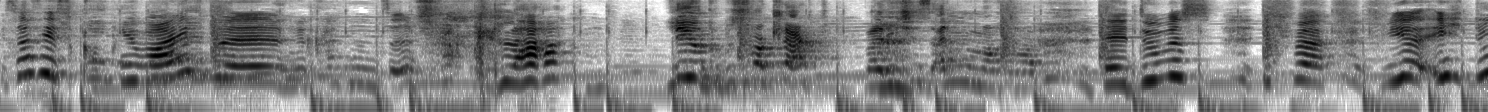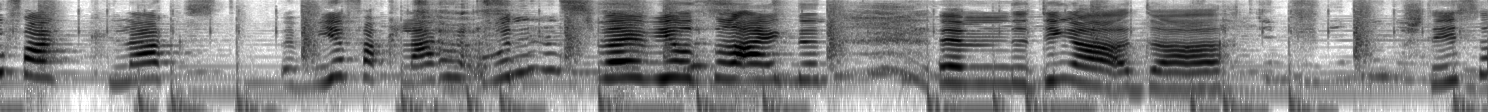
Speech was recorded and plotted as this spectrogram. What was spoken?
Ist das jetzt Copyright? Weil wir können uns selbst verklagen. Leo, du bist verklagt, weil ich es angemacht habe. Ey, du bist. Ich ver. Wir, ich, du verklagst. Wir verklagen uns, weil wir unsere eigenen ähm, Dinger da. Verstehst du?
